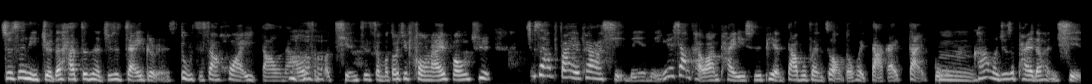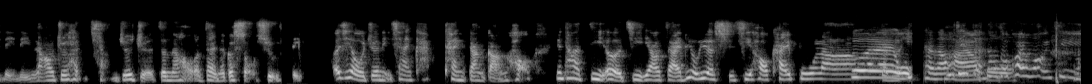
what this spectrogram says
就是你觉得他真的就是在一个人肚子上划一刀，然后什么 钳子什么东西缝来缝去，就是他拍的非常血淋淋。因为像台湾拍医师片，大部分这种都会大概带过，可他们就是拍的很血淋淋，然后就很强，就觉得真的好像在那个手术里。而且我觉得你现在看看刚刚好，因为他的第二季要在六月十七号开播啦。对，我看到我等到都快忘记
